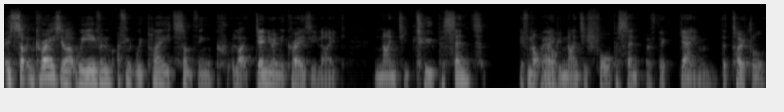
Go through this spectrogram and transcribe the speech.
It's something crazy. Like we even, I think we played something cr- like genuinely crazy, like ninety-two percent, if not Wow. maybe ninety-four percent of the game, the total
